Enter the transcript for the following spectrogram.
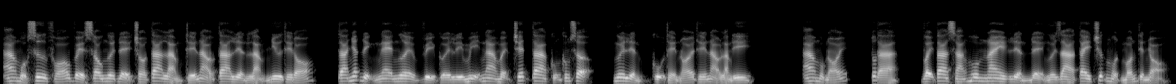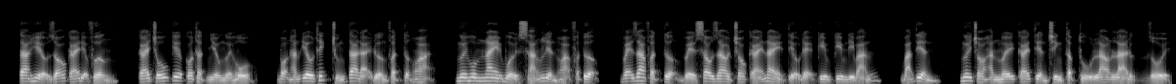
a một sư phó về sau ngươi để cho ta làm thế nào ta liền làm như thế đó, ta nhất định nghe ngươi vì cưới lý mỹ nga mệnh chết ta cũng không sợ, ngươi liền cụ thể nói thế nào làm đi. A mục nói tốt ta, vậy ta sáng hôm nay liền để ngươi ra tay trước một món tiền nhỏ, ta hiểu rõ cái địa phương, cái chỗ kia có thật nhiều người hồ, bọn hắn yêu thích chúng ta đại đường phật tượng họa, ngươi hôm nay buổi sáng liền họa phật tượng, vẽ ra phật tượng về sau giao cho cái này tiểu đệ kim kim đi bán bán tiền, ngươi cho hắn mấy cái tiền trinh tập thủ lao là được rồi.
